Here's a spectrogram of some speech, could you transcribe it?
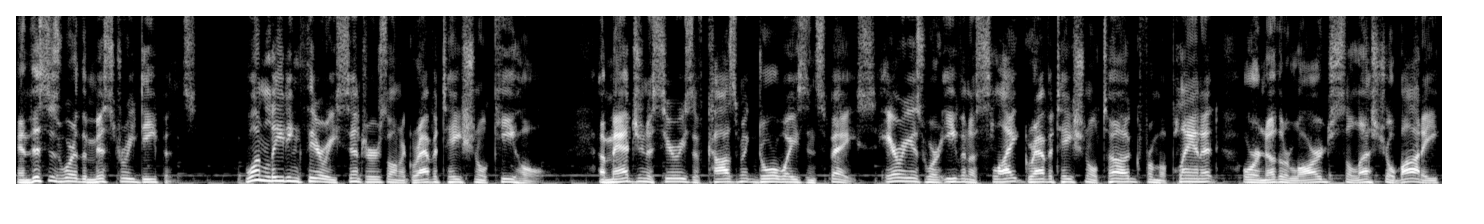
And this is where the mystery deepens. One leading theory centers on a gravitational keyhole. Imagine a series of cosmic doorways in space, areas where even a slight gravitational tug from a planet or another large celestial body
